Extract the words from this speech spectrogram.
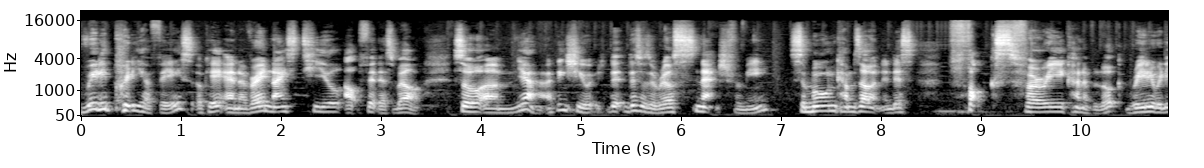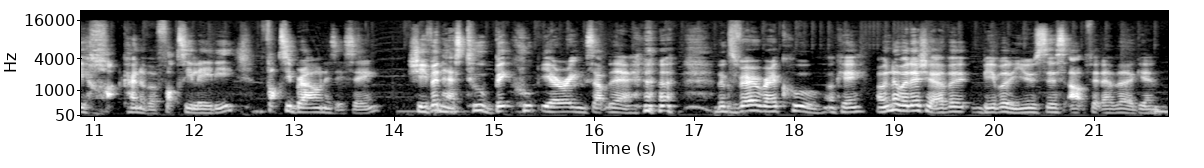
Really pretty her face, okay? And a very nice teal outfit as well. So um, yeah, I think she th this was a real snatch for me. Simone comes out in this fox furry kind of look. Really, really hot kind of a foxy lady. Foxy brown, as they say. She even has two big hoop earrings up there. Looks very, very cool, okay? I wonder whether she'll ever be able to use this outfit ever again.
